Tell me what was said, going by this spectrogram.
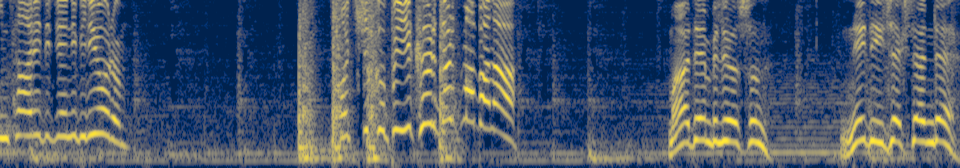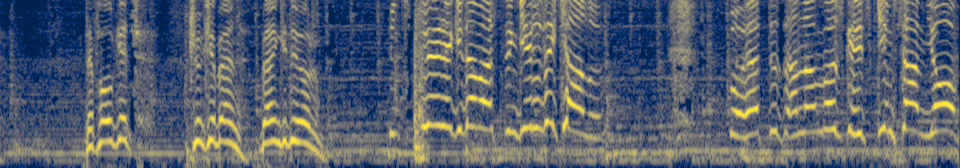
intihar edeceğini biliyorum. Aç şu kapıyı kırdırtma bana. Madem biliyorsun ne diyeceksen de. Defol git. Çünkü ben ben gidiyorum. Hiçbir yere gidemezsin gerizekalı. Bu hayatta senden başka hiç kimsem yok.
